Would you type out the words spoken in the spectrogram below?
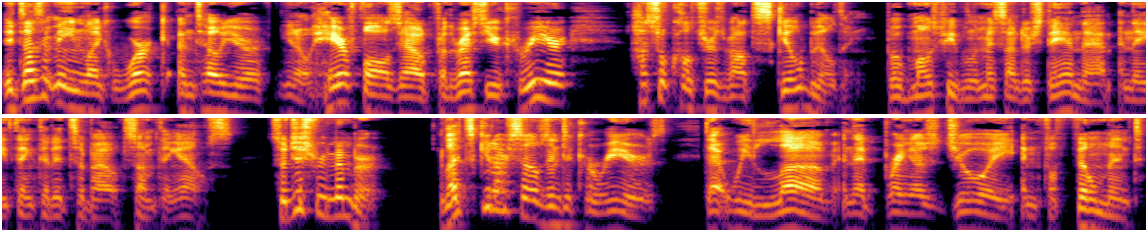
It doesn't mean like work until your, you know, hair falls out for the rest of your career. Hustle culture is about skill building. But most people misunderstand that and they think that it's about something else. So just remember, let's get ourselves into careers that we love and that bring us joy and fulfillment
